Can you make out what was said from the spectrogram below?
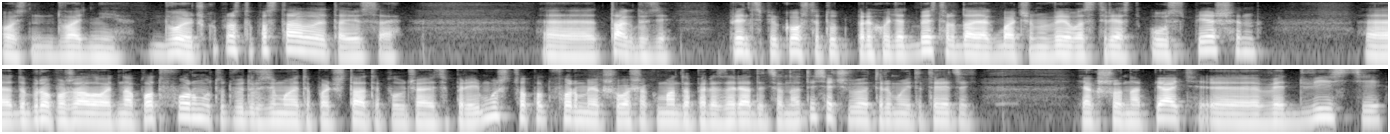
Ось 2 дні. Двоєчку просто поставили та і все. Е, так, друзі. В принципі, кошти тут приходять швидко. Да, як бачимо, вивод средств успішен. Е, добро пожаловать на платформу. Тут ви, друзі, можете почитати, виходить, преимущество платформи. Якщо ваша команда перезарядиться на 1000, ви отримуєте 30. Якщо на 5, е, ви 200,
